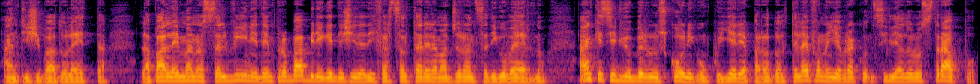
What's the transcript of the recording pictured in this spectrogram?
ha anticipato Letta. La palla è in mano a Salvini ed è improbabile che decida di far saltare la maggioranza di governo. Anche Silvio Berlusconi, con cui ieri ha parlato al telefono, gli avrà consigliato lo strappo.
